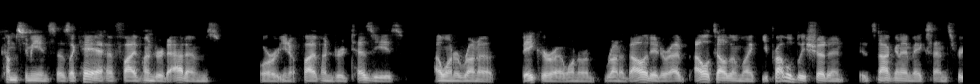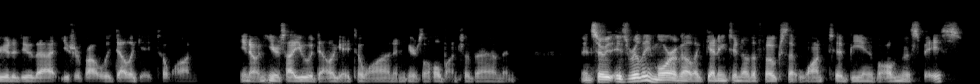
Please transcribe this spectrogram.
comes to me and says like, "Hey, I have 500 atoms or, you know, 500 tezis, I want to run a baker, I want to run a validator." I, I will tell them like, "You probably shouldn't. It's not going to make sense for you to do that. You should probably delegate to one." You know, and here's how you would delegate to one, and here's a whole bunch of them, and and so it's really more about like getting to know the folks that want to be involved in the space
